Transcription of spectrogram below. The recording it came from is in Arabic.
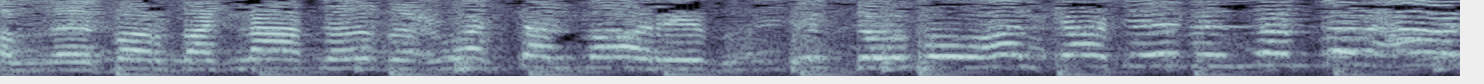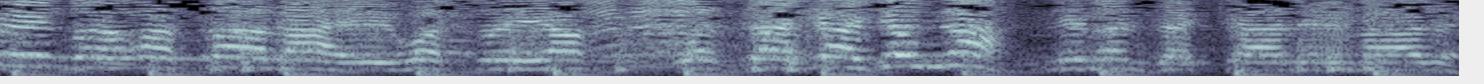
صلي فرضك لا تضع وقت الفريض. يكتبوها الكاتب اللم بالعريض. الصلاة والصيام والزكاة جنة لمن زكى لماله.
